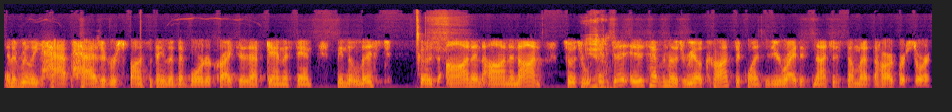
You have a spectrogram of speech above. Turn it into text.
and the really haphazard response to things like the border crisis, Afghanistan. I mean, the list goes on and on and on. So it's, yeah. it is having those real consequences. You're right. It's not just someone at the hardware store.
